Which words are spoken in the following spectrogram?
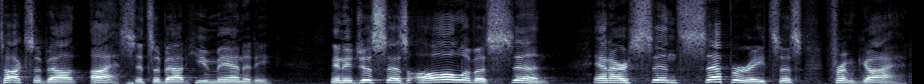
talks about us, it's about humanity. And it just says all of us sin, and our sin separates us from God.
